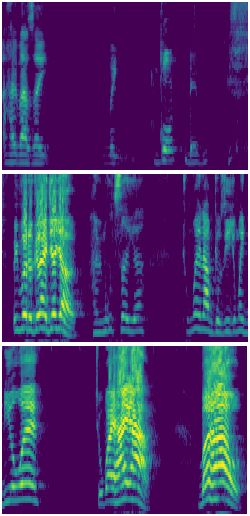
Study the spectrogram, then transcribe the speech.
23 ừ, giây. Mình God damn Mình vừa được cái này chưa nhở? 21 giây á. Chúng mày làm kiểu gì? Chúng mày điêu ấy Chúng mày hay à? Bất hào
